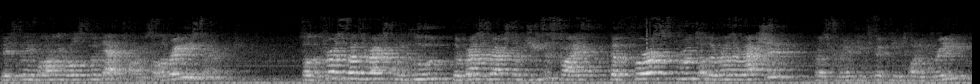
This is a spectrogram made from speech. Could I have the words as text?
Physically bodily rose from the dead. That's why we celebrate Easter. So the first resurrection will include the resurrection of Jesus Christ, the first fruit of the resurrection, 1 Corinthians 15, 23,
